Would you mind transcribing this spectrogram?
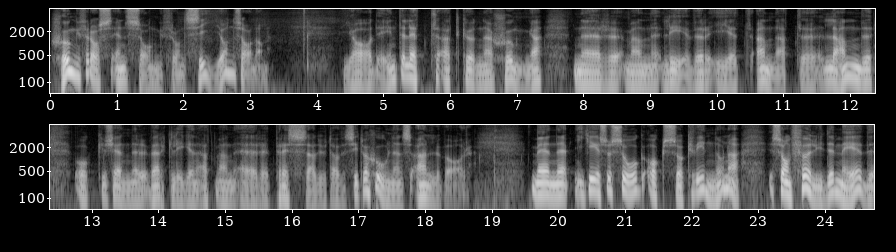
Sjung för oss en sång från Sion, sa de. Ja, det är inte lätt att kunna sjunga när man lever i ett annat eh, land och känner verkligen att man är pressad utav situationens allvar. Men eh, Jesus såg också kvinnorna som följde med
